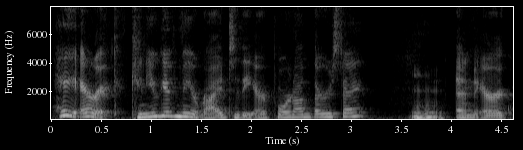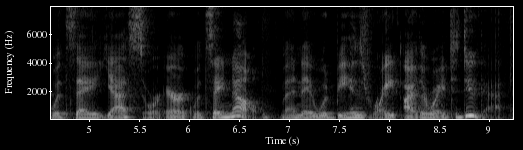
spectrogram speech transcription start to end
Hey, Eric, can you give me a ride to the airport on Thursday? And Eric would say yes, or Eric would say no. And it would be his right either way to do that.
